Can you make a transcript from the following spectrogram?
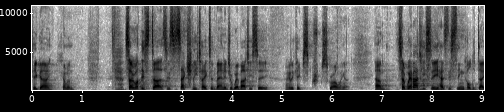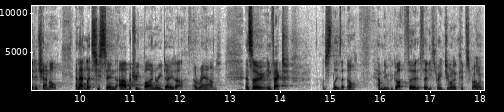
Keep going. Come on. So what this does is this actually takes advantage of WebRTC. I'm going to keep sc scrolling it. Um, so WebRTC has this thing called a data channel, and that lets you send arbitrary binary data around. And so, in fact, I'll just leave that. No, how many have we got? 30, 33? Do you want to keep scrolling?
